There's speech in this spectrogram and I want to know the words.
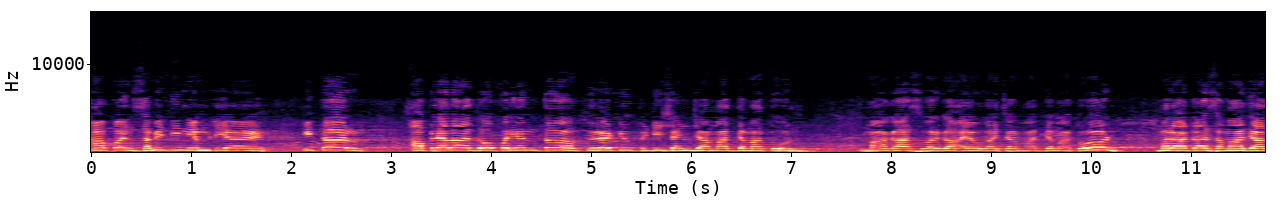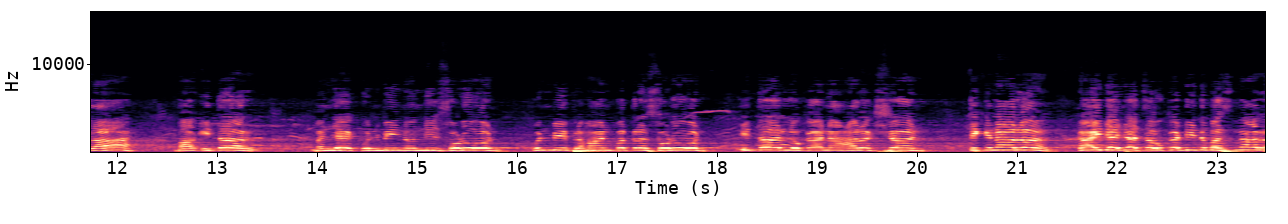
आपण समिती नेमली आहे. इतर आपल्याला जोपर्यंत क्युरेटिव्ह पिटिशनच्या माध्यमातून मागासवर्ग आयोगाच्या माध्यमातून मराठा समाजाला बा- इतर म्हणजे कुणबी नोंदी सोडून कुणबी प्रमाणपत्र सोडून इतर लोकांना आरक्षण टिकणार कायद्याच्या चौकटीत बसणार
